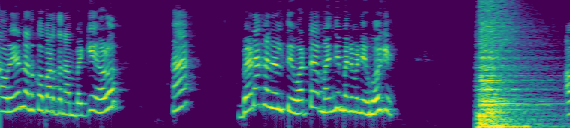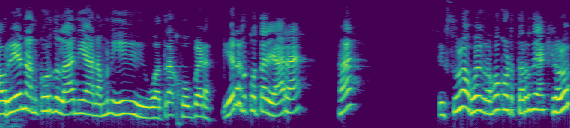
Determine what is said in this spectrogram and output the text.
ಅವ್ರು ಏನು ಅನ್ಕೋಬಾರ್ದು ನಮ್ಮ ಬಗ್ಗೆ ಹೇಳು. ಹಾ? ಬೇಡಕ ನಿಲ್ತೀವಿ ಒಟ್ಟೆ ಮಂದಿ ಮನೆ ಮನೆ ಹೋಗಿ. ಅವ್ರು ಏನು ಅನ್ಕೋರ್ದಲ್ಲ ನೀ ಆ ನಮ್ಮನಿ ಒದ್ರಾಕ್ ಹೋಗ್ಬೇಡ. ಏನು ಅನ್ಕೋತಾರೆ ಯಾರ? ಹಾ? ಈಗ ಸುಳ ಹೋಗಿ ರೊಕ್ಕ ಕೊಡ್ತಾರದು ಯಾಕೆ ಹೇಳು?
